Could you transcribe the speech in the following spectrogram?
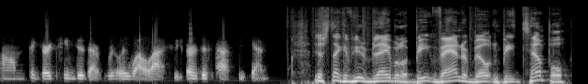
Um, I think our team did that really well last week or this past weekend. Just think if you'd been able to beat Vanderbilt and beat Temple,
